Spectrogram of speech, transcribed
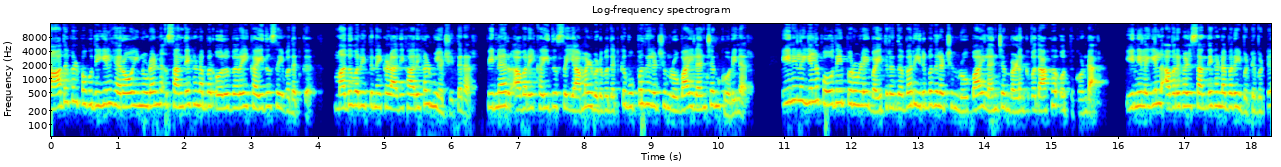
மாதகள் பகுதியில் ஹெரோயினுடன் சந்தேக நபர் ஒருவரை கைது செய்வதற்கு மதுவரி திணைக்கள அதிகாரிகள் முயற்சித்தனர். பின்னர் அவரை கைது செய்யாமல் விடுவதற்கு முப்பது லட்சம் ரூபாய் லஞ்சம் கோரினர். இந்நிலையில் போதைப் பொருளை வைத்திருந்தவர் இருபது லட்சம் ரூபாய் லஞ்சம் வழங்குவதாக ஒத்துக்கொண்டார். இந்நிலையில் அவர்கள் சந்தேக நபரை விட்டுவிட்டு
